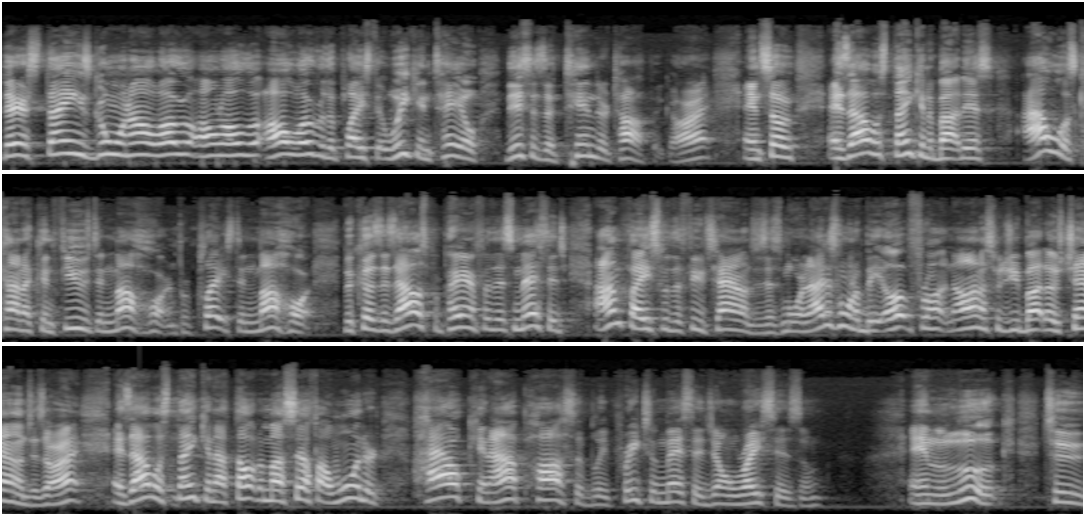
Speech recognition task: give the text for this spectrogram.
There's things going all over, all, all over the place that we can tell this is a tender topic. All right? And so, as I was thinking about this, I was kind of confused in my heart and perplexed in my heart because as I was preparing for this message, I'm faced with a few challenges this morning. I just want to be upfront and honest with you about those challenges. All right? As I was thinking, I thought to myself, I wondered, how can I possibly preach a message on racism and look to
